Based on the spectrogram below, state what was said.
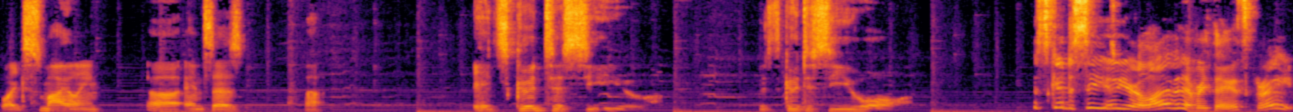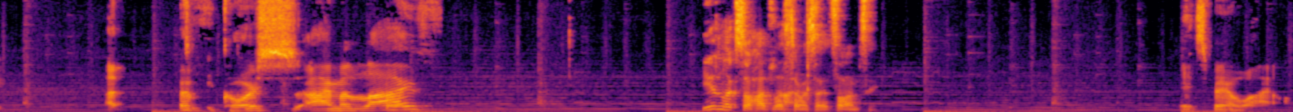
like smiling uh, and says, uh, "It's good to see you. It's good to see you all." it's good to see you. You're alive and everything. It's great. Of course, I'm alive. You didn't look so hot the last time I saw it. That's all I'm saying. It's been a while.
